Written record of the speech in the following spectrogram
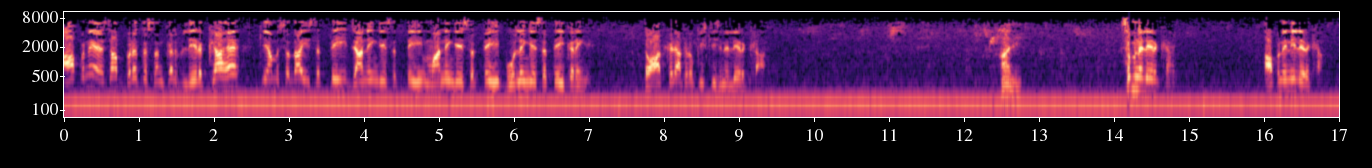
आपने ऐसा व्रत संकल्प ले रखा है कि हम सदा ही सत्य ही जानेंगे, सत्य ही मानेंगे, सत्य ही बोलेंगे, सत्य ही करेंगे? तो हाथ खड़ा करो किस किस ने ले रखा? है जी। सबने ले रखा है। आपने नहीं ले रखा।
